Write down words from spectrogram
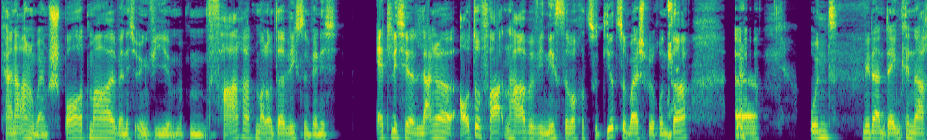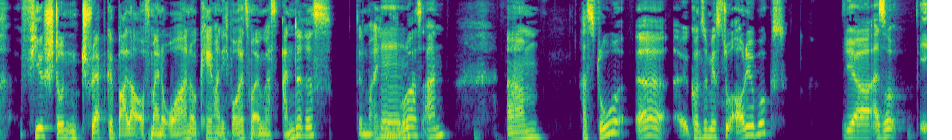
keine Ahnung, beim Sport mal, wenn ich irgendwie mit dem Fahrrad mal unterwegs bin, wenn ich etliche lange Autofahrten habe, wie nächste Woche zu dir zum Beispiel runter, äh, und mir dann denke, nach vier Stunden Trap-Geballer auf meine Ohren, okay, man, ich brauche jetzt mal irgendwas anderes, dann mache ich mir mhm. sowas an. Ähm, Hast du, äh, konsumierst du Audiobooks? Ja, also äh,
